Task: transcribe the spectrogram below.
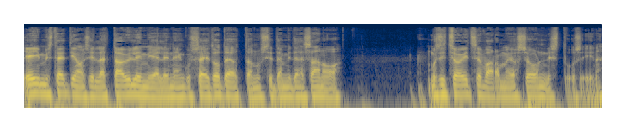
Ja ihmiset heti on silleen, että tämä on ylimielinen, kun se ei toteuttanut sitä, mitä sanoo. Mutta sitten se on itse varma, jos se onnistuu siinä.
